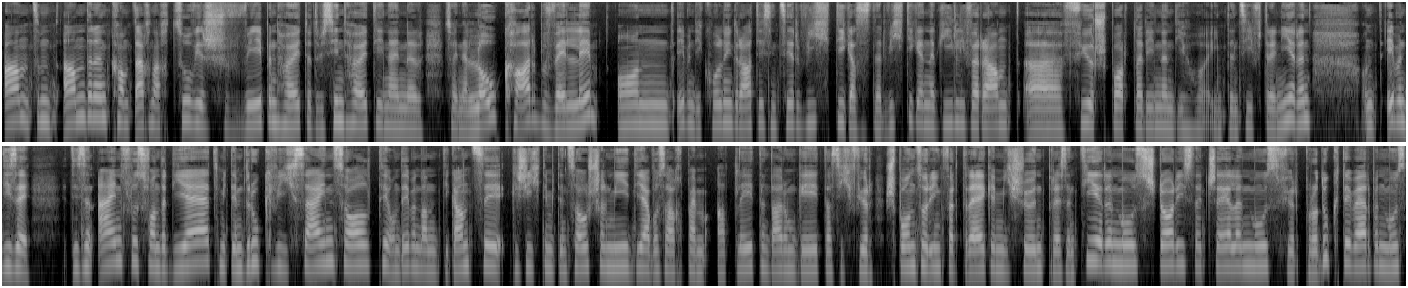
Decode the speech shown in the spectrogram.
an, zum anderen kommt auch noch zu, wir schweben heute, oder wir sind heute in einer so einer Low-Carb-Welle und eben die Kohlenhydrate sind sehr wichtig, also ist ein wichtiger Energielieferant äh, für Sportlerinnen, die intensiv trainieren. Und eben diese, diesen Einfluss von der Diät mit dem Druck, wie ich sein sollte und eben dann die ganze Geschichte mit den Social Media, wo es auch beim Athleten darum geht, dass ich für Sponsoringverträge mich schön präsentieren muss, Stories erzählen muss, für Produkte werben muss.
